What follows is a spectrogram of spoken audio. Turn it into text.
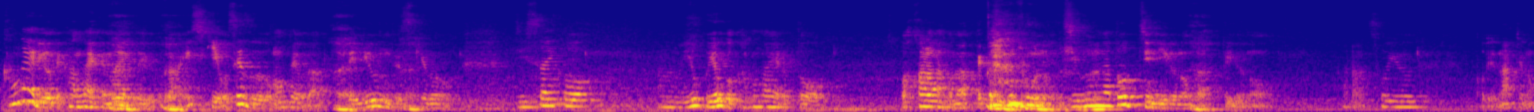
考えるようで考えてないというか、意識をせず表裏って言うんですけど、実際こうあのよくよく考えると分からなくなってくる。自分がどっちにいるのかっていうのをだからそういうこういうなんていうの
